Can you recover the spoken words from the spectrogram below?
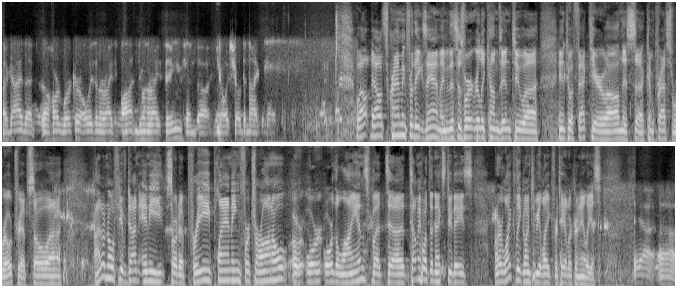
a guy that a hard worker, always in the right spot and doing the right things, and uh, you know, it showed tonight. Well, now it's cramming for the exam. I mean, this is where it really comes into uh, into effect here on this uh, compressed road trip. So, uh, I don't know if you've done any sort of pre-planning for Toronto or or, or the Lions, but uh, tell me what the next two days are likely going to be like for Taylor Cornelius. Yeah, uh,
